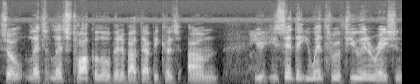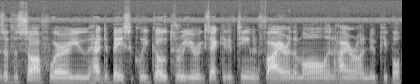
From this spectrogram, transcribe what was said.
So let's let's talk a little bit about that because um, you you said that you went through a few iterations of the software. You had to basically go through your executive team and fire them all and hire on new people.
